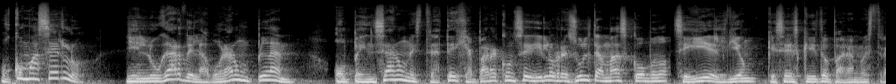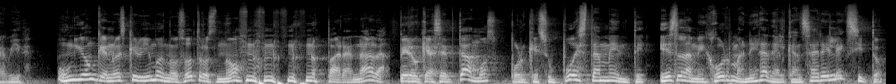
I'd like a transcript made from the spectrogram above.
o cómo hacerlo. Y en lugar de elaborar un plan o pensar una estrategia para conseguirlo, resulta más cómodo seguir el guion que se ha escrito para nuestra vida. Un guion que no escribimos nosotros, no, no, no, no, no, para nada, pero que aceptamos porque supuestamente es la mejor manera de alcanzar el éxito.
